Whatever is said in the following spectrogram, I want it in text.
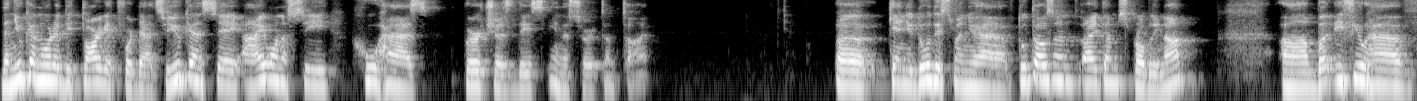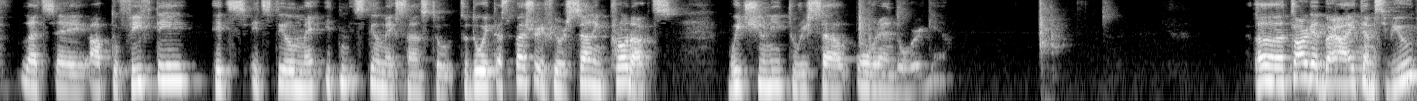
then you can already target for that. So you can say, I want to see who has purchased this in a certain time. Uh, can you do this when you have 2000 items? Probably not. Um, but if you have, let's say, up to 50 it's it still make it still makes sense to to do it, especially if you're selling products which you need to resell over and over again. Uh, target by items viewed.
